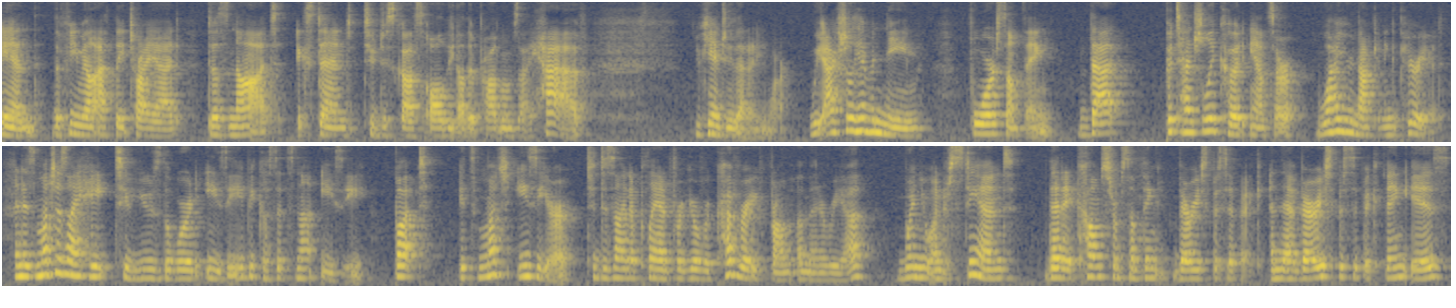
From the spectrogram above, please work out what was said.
and the female athlete triad does not extend to discuss all the other problems I have, you can't do that anymore. We actually have a name for something that potentially could answer why you're not getting a period. And as much as I hate to use the word easy because it's not easy, but it's much easier to design a plan for your recovery from amenorrhea when you understand that it comes from something very specific. And that very specific thing is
